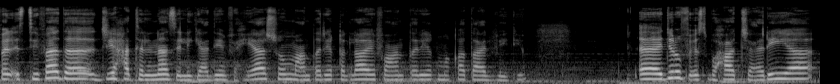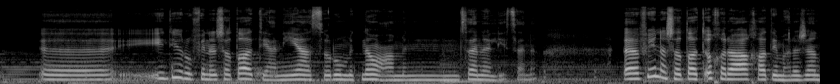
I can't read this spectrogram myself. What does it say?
فالاستفادة تجي حتى للناس اللي قاعدين في حياشهم عن طريق ال live وعن طريق مقاطع الفيديو. يديروا في أسبوعات شعرية يديروا في نشاطات يعني ياسر ومتنوعة من سنة لسنة. آه، في نشاطات أخرى خاطي مهرجان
